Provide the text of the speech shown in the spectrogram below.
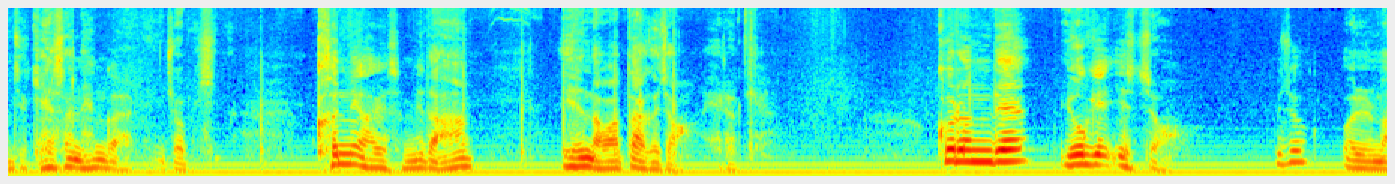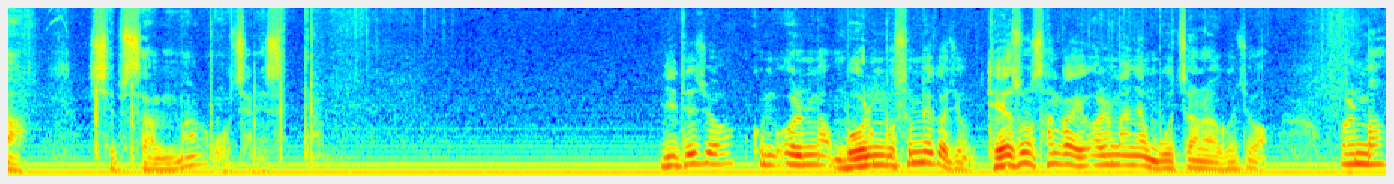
이제 계산한 거, 좀 큰내 하겠습니다. 이래 나왔다. 그죠? 이렇게. 그런데 요게 있죠. 그죠? 얼마? 13만 5천 있었다. 이해되죠? 그럼 얼마, 뭘 묻습니까, 지금? 대손 상각이 얼마냐 묻잖아, 그죠? 얼마?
